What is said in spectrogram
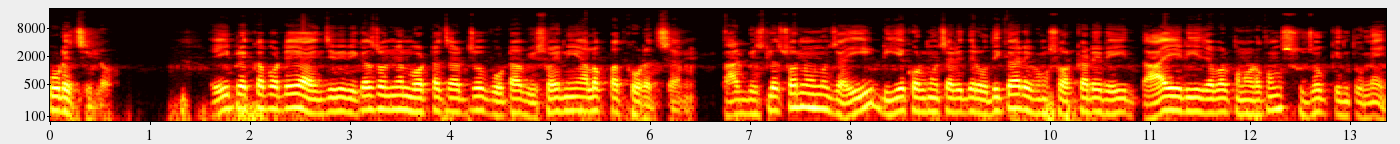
করেছিল। এই প্রেক্ষাপটে আইনজীবী বিকাশ রঞ্জন ভট্টাচার্য গোটা বিষয় নিয়ে আলোকপাত করেছেন। তার বিশ্লেষণ অনুযায়ী ডিএ কর্মচারীদের অধিকার এবং সরকারের এই দায় এড়িয়ে যাবার কোনো রকম সুযোগ কিন্তু নেই।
